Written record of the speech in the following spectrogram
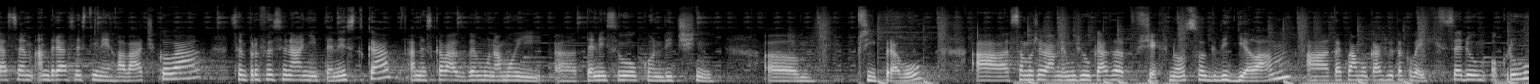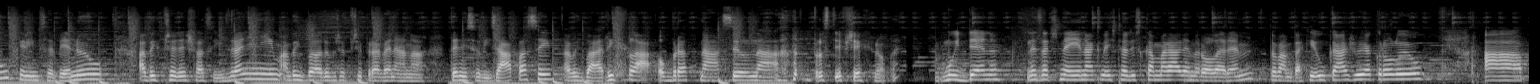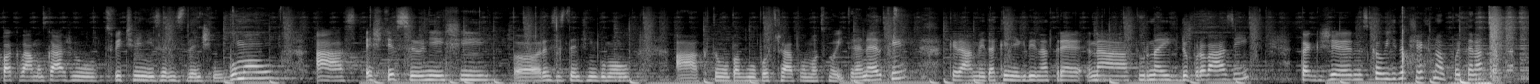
já jsem Andrea Sestýny Hlaváčková, jsem profesionální tenistka a dneska vás vemu na moji uh, tenisovou kondiční um, přípravu. A samozřejmě vám nemůžu ukázat všechno, co kdy dělám, a tak vám ukážu takových sedm okruhů, kterým se věnuju, abych předešla svým zraněním, abych byla dobře připravená na tenisové zápasy, abych byla rychlá, obratná, silná, prostě všechno. Můj den nezačne jinak než tady s kamarádem rollerem, to vám taky ukážu, jak roluju. A pak vám ukážu cvičení s rezistenční gumou a s ještě silnější uh, rezistenční gumou a k tomu pak budu potřeba pomoc mojí trenérky, která mi taky někdy na, tre- na turnajích doprovází. Takže dneska uvidíte všechno, pojďte na to.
